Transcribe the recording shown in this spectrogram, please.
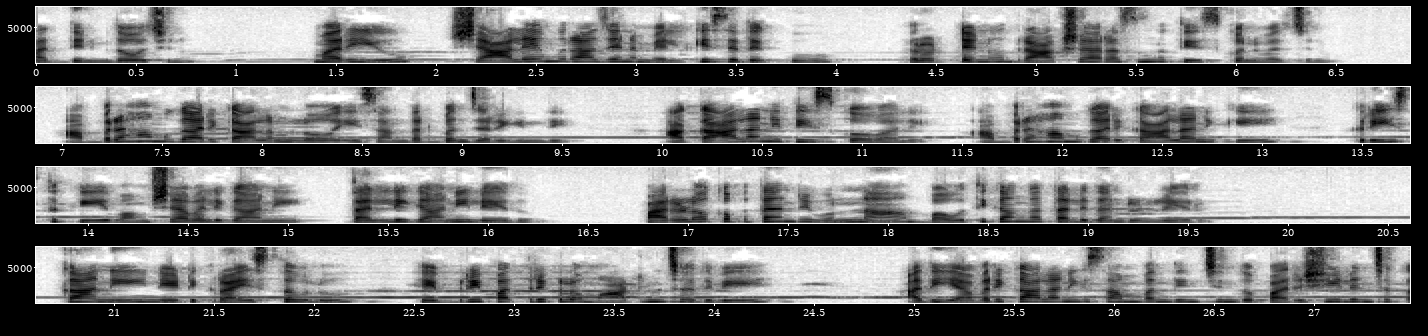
పద్దెనిమిదో వచనం. మరియు శాలేము రాజైన మెల్కిసెదెక్కు రొట్టెను ద్రాక్షారసమును తీసుకొని వచ్చును. అబ్రహాము గారి కాలంలో ఈ సందర్భం జరిగింది. ఆ కాలాన్ని తీసుకోవాలి. అబ్రహాం గారి కాలానికి క్రీస్తుకి వంశావళి గాని తల్లి గాని లేదు. పరలోకపు తండ్రి ఉన్న భౌతికంగా తల్లిదండ్రులు లేరు. కానీ నేటి క్రైస్తవులు హెబ్రి పత్రికలో మాటను చదివి అది ఎవరి కాలానికి సంబంధించిందో పరిశీలించక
